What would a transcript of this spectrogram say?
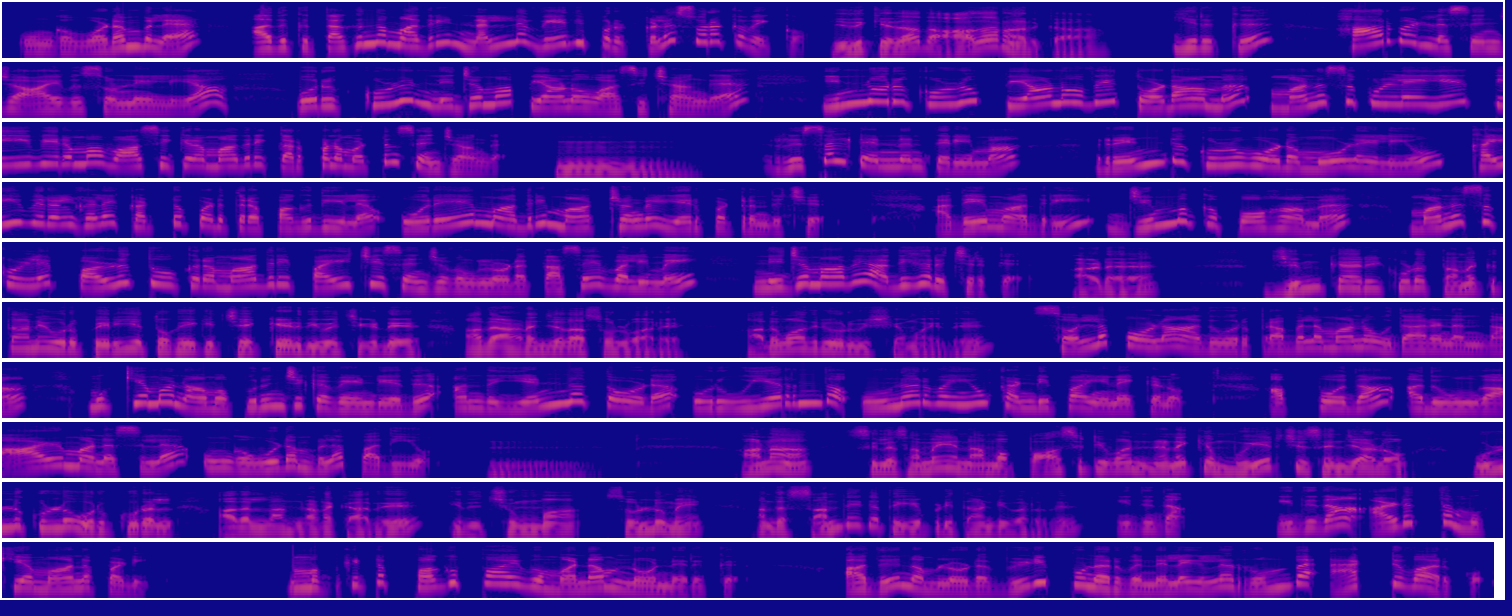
உங்க உடம்புல அதுக்கு தகுந்த மாதிரி நல்ல வேதிப்பொருட்களை சுரக்க வைக்கும். இதுக்கு ஏதாவது ஆதாரம் இருக்கா? இருக்கு. ஹார்வர்ட்ல செஞ்ச ஆய்வு சொன்னேன் இல்லையா? ஒரு குழு நிஜமா பியானோ வாசிச்சாங்க. இன்னொரு குழு பியானோவே தொடாம மனசுக்குள்ளேயே தீவிரமா வாசிக்கிற மாதிரி கற்பனை மட்டும் செஞ்சாங்க. ரிசல்ட் என்னன்னு தெரியுமா? ரெண்டு குழுவோட மூளையிலயும் கை விரல்களை கட்டுப்படுத்துற பகுதியில ஒரே மாதிரி மாற்றங்கள் ஏற்பட்டிருந்துச்சு. அதே மாதிரி ஜிம்முக்கு போகாம மனசுக்குள்ளே பழு தூக்குற மாதிரி பயிற்சி செஞ்சவங்களோட தசை வலிமை நிஜமாவே அதிகரிச்சிருக்கு. அட ஜிம் கேரி கூட தனக்குத்தானே ஒரு பெரிய தொகைக்கு செக் எழுதி வச்சுக்கிட்டு அதை அடைஞ்சதா சொல்வாரு. அது மாதிரி ஒரு விஷயமா இது? சொல்லப்போனா அது ஒரு பிரபலமான உதாரணம் தான் முக்கியமா நாம புரிஞ்சிக்க வேண்டியது அந்த எண்ணத்தோட ஒரு உயர்ந்த உணர்வையும் கண்டிப்பா இணைக்கணும். அப்போதான் அது உங்க ஆழ்மனசுல உங்க உடம்புல பதியும். ஆனா சில சமயம் நாம பாசிட்டிவான்னு நினைக்க முயற்சி செஞ்சாலும் உள்ளுக்குள்ள ஒரு குரல் அதெல்லாம் நடக்காது இது சும்மா சொல்லுமே. அந்த சந்தேகத்தை எப்படி தாண்டி வருது இதுதான். இதுதான் அடுத்த முக்கியமான படி. நம்ம கிட்ட பகுப்பாய்வு மனம்னு ஒன்னு இருக்கு. அது நம்மளோட விழிப்புணர்வு நிலையில ரொம்ப ஆக்டிவா இருக்கும்.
